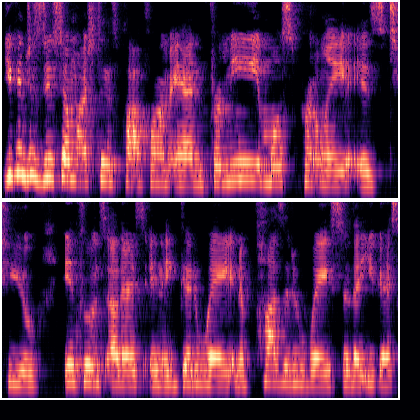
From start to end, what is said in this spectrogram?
you can just do so much to this platform. And for me, most importantly, is to influence others in a good way, in a positive way, so that you guys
